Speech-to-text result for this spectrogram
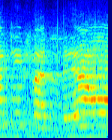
Thank you for the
